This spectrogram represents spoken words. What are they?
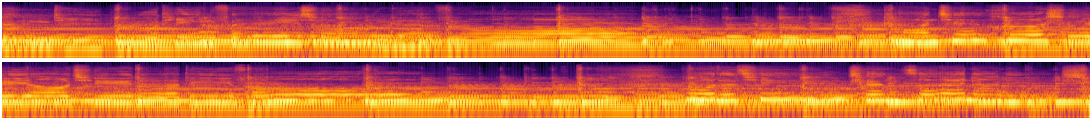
身体不停飞向远方看见河水要去的地方我的清晨在哪里闪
